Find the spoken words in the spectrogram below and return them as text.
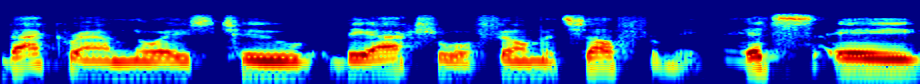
background noise to the actual film itself for me. It's a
